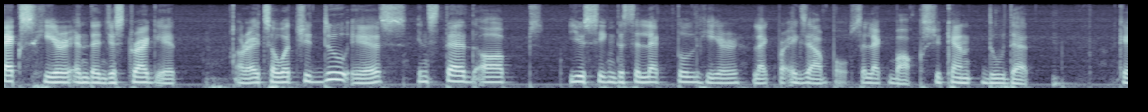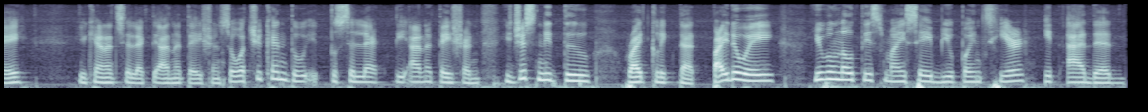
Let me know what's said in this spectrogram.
text here and then just drag it. Alright so what you do is instead of using the select tool here like for example select box you can't do that. Okay? You cannot select the annotation. So what you can do to select the annotation you just need to right click that. By the way you will notice my save viewpoints here. It added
